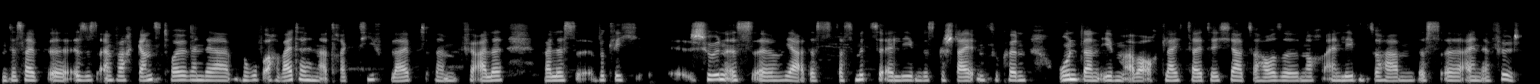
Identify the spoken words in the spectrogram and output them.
Und deshalb äh, ist es einfach ganz toll, wenn der Beruf auch weiterhin attraktiv bleibt ähm, für alle, weil es wirklich äh, schön ist, äh, ja, das, das mitzuerleben, das gestalten zu können und dann eben aber auch gleichzeitig ja zu Hause noch ein Leben zu haben, das äh, einen erfüllt.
